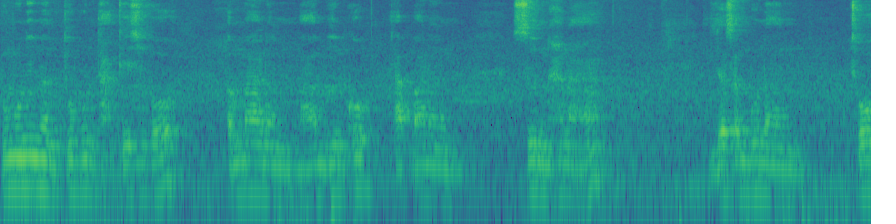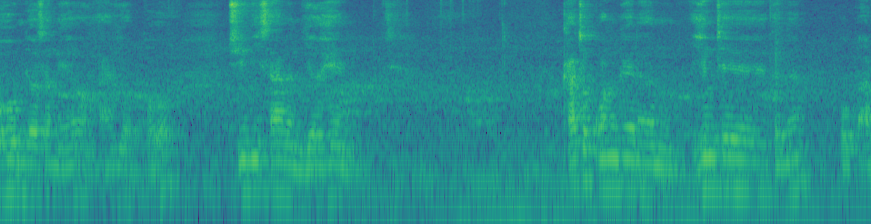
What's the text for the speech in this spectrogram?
부모님은 두 분 다 계시고 엄마는 47, 아빠는 31. 이 여성분은 조혼 여성이에요. 아기 없고 취미사는 여행. 가족 관계는 형제들은 오빠랑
